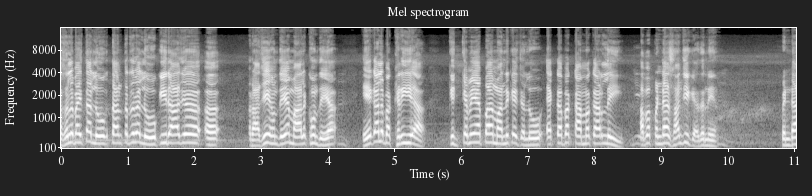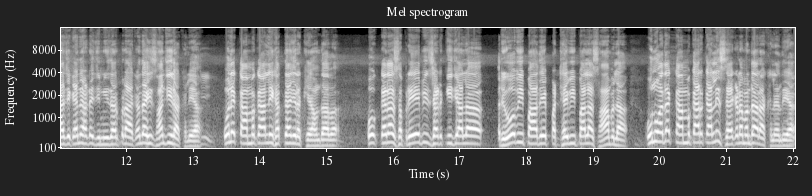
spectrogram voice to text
ਅਸਲ ਵਿੱਚ ਤਾਂ ਲੋਕਤੰਤਰ ਦੇ ਵਿੱਚ ਲੋਕ ਹੀ ਰਾਜ ਰਾਜੇ ਹੁੰਦੇ ਆ ਮਾਲਕ ਹੁੰਦੇ ਆ। ਇਹ ਗੱਲ ਵੱਖਰੀ ਆ ਕਿ ਕਿਵੇਂ ਆਪਾਂ ਮੰਨ ਕੇ ਚੱਲੋ ਇੱਕ ਆਪਾਂ ਕੰਮ ਕਰ ਲਈ ਆਪਾਂ ਪਿੰਡਾਂ ਸਾਂਝੀ ਕਹਿ ਦਿੰਦੇ ਆ। ਪਿੰਡਾਂ 'ਚ ਕਹਿੰਦੇ ਸਾਡੇ ਜ਼ਿਮੀਂਦਾਰ ਭਰਾ ਕਹਿੰਦਾ ਅਸੀਂ ਸਾਂਝੀ ਰੱਖ ਲਿਆ। ਉਹਨੇ ਕੰਮ ਕਰਨ ਲਈ ਖੱਤਿਆਂ 'ਚ ਰੱਖਿਆ ਹੁੰਦਾ ਵਾ। ਉਹ ਕਹਿੰਦਾ ਸਪਰੇਅ ਵੀ ਸੜਕੀ ਚੱਲ ਰਿਓ ਵੀ ਪਾ ਦੇ ਪੱਠੇ ਵੀ ਪਾ ਲਾ ਸਾਂਭ ਲਾ। ਉਹਨੂੰ ਆਦਾ ਕੰਮ ਕਰ ਕਰਨ ਲਈ ਸੈਕਿੰਡ ਬੰਦਾ ਰੱਖ ਲੈਂਦੇ ਆ।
